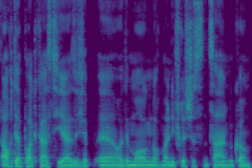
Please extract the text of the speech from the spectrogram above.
auch der Podcast hier, also ich habe äh, heute Morgen nochmal die frischesten Zahlen bekommen.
